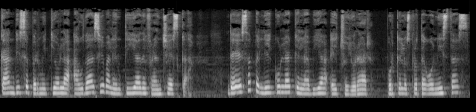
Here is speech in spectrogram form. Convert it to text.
Candy se permitió la audacia y valentía de Francesca, de esa película que la había hecho llorar, porque los protagonistas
